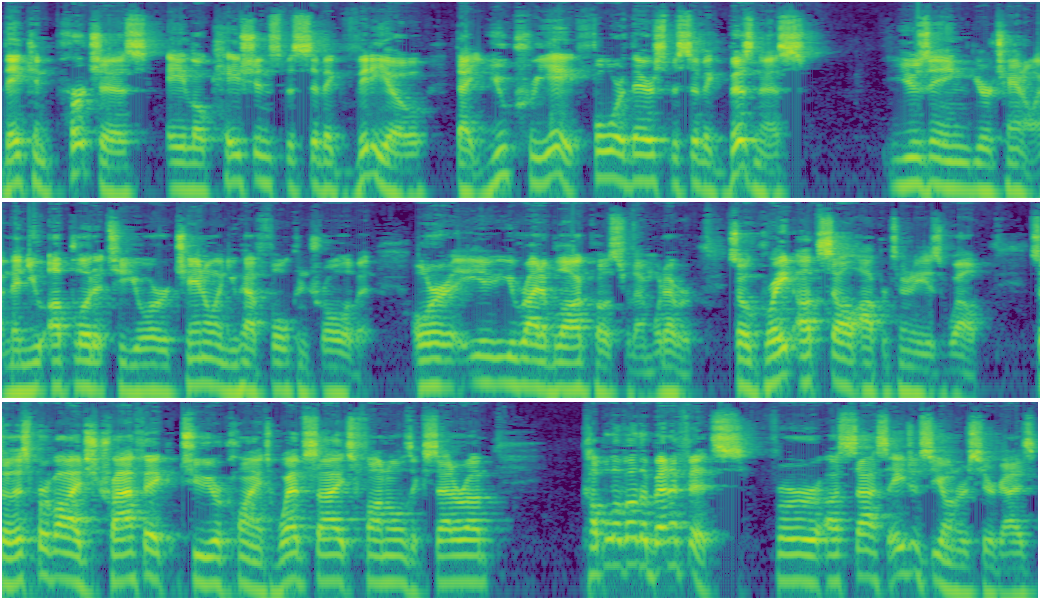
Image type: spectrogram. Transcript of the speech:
they can purchase a location specific video that you create for their specific business using your channel. And then you upload it to your channel and you have full control of it. Or you, you write a blog post for them, whatever. So great upsell opportunity as well. So this provides traffic to your clients' websites, funnels, etc. Couple of other benefits for us SaaS agency owners here, guys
